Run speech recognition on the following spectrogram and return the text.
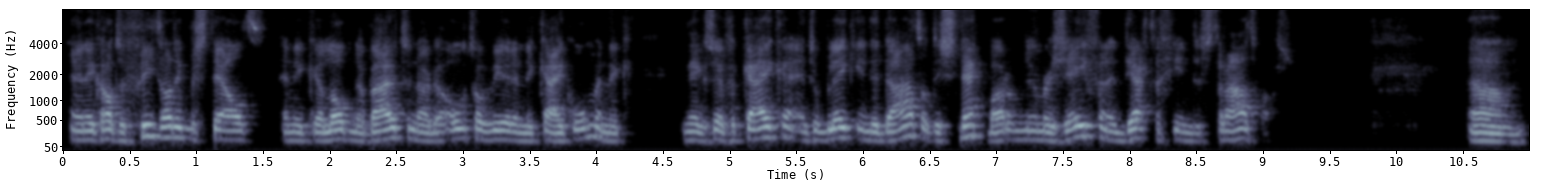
En ik had de friet had ik besteld en ik eh, loop naar buiten, naar de auto weer en ik kijk om en ik, ik denk eens even kijken. En toen bleek inderdaad dat die snackbar op nummer 37 in de straat was. Um,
